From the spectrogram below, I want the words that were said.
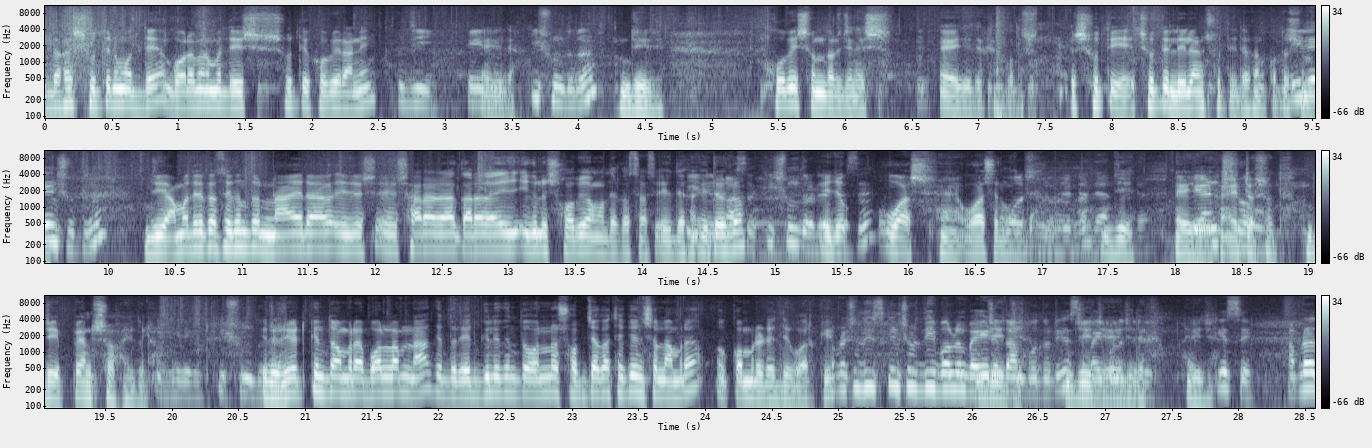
ফরাক সুতির মধ্যে গরমের মধ্যে সুতি খুবই রানিং। জি। কি সুন্দর হ্যাঁ? জি জি। খুবই সুন্দর জিনিস। এই যে দেখেন কত সুন্দর সুতি সুতি লিলান সুতি দেখেন কত সুন্দর। জি আমাদের কাছে কিন্তু নায়রা এই যে সারারা গারারা এগুলো সবই আমাদের কাছে আছে। এই দেখেন এটা হলো কি সুন্দর এই যে ওয়াশ হ্যাঁ ওয়াশের মধ্যে। জি এই এটা। জি প্যান্ট সহ এগুলো। কি সুন্দর এটা রেট কিন্তু আমরা বললাম না কিন্তু রেটগুলো কিন্তু অন্য সব জায়গা থেকে ইনশাল্লাহ আমরা কম রেটে দেবো আর কি। শুধু স্ক্রিনশট দিয়ে বলবেন ভাই। দাম কত ঠিক আছে। ঠিক আছে? আপনারা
